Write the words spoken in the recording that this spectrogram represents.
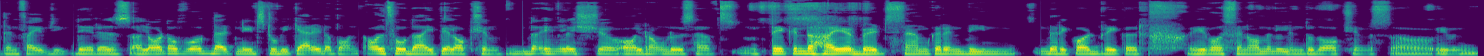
than 5G. There is a lot of work that needs to be carried upon. Also, the IPL auction, the English uh, all rounders have taken the higher bids. Sam Curran being the record breaker, he was phenomenal into the auctions. Uh, even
